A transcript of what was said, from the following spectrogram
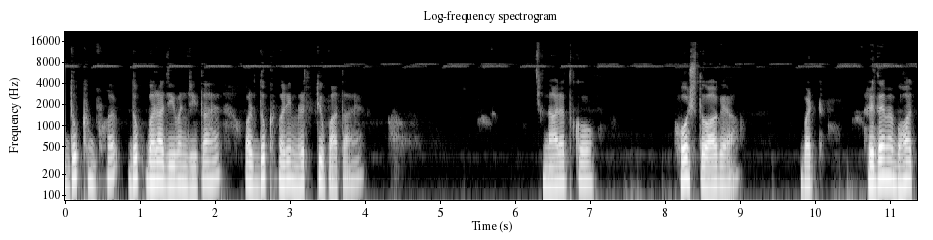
दुख भर, दुख भरा जीवन जीता है और दुख भरी मृत्यु पाता है। नारद को होश तो आ गया बट हृदय में बहुत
